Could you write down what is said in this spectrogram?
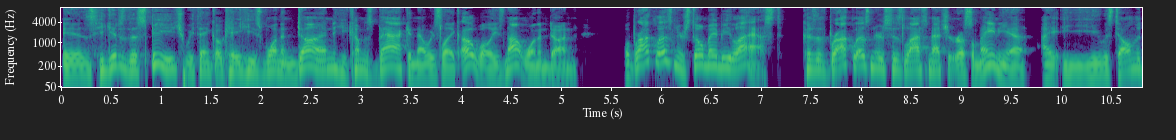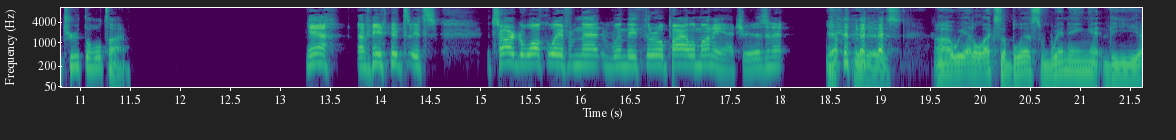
is he gives the speech. We think, okay, he's one and done. He comes back, and now he's like, oh well, he's not one and done. Well, Brock Lesnar still may be last because if Brock Lesnar's his last match at WrestleMania, I he, he was telling the truth the whole time. Yeah, I mean it's it's it's hard to walk away from that when they throw a pile of money at you, isn't it? Yep, it is. Uh, we had Alexa Bliss winning the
